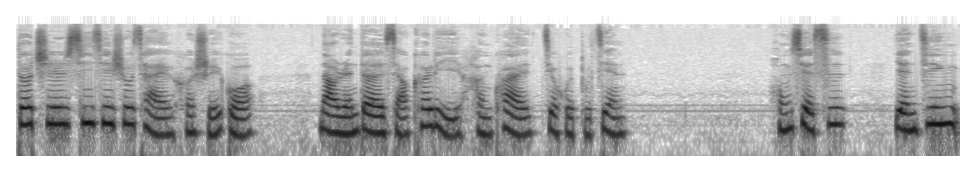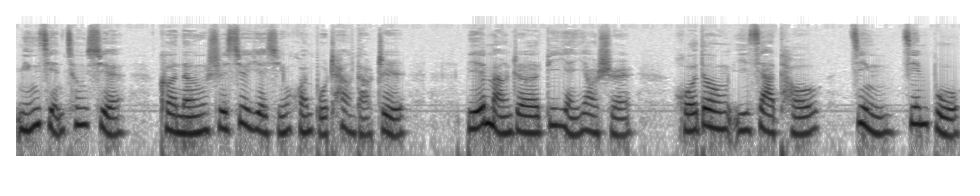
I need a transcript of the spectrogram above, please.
多吃新鲜蔬菜和水果，恼人的小颗粒很快就会不见。红血丝，眼睛明显充血，可能是血液循环不畅导致。别忙着滴眼药水，活动一下头、颈、肩部，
